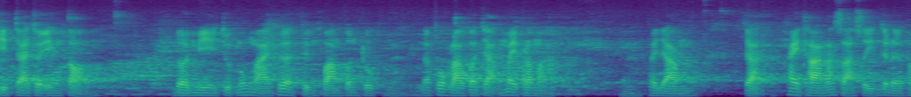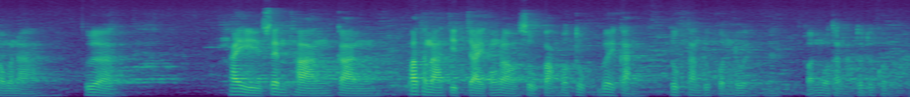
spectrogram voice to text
จิตใจตัวเองต่อ โดยมีจุดมุ่งหมายเพื่อถึงความพ้นทุกข์ แล้วพวกเราก็จะไม่ประมาท พยายามจะให้ทานรักษาศีลเจริญภาวนาเพื่อ ให้เส้นทางการพัฒนาจิตใจของเราสู่ความพ้นทุกข์ด้วยกัน ทุกท่านทุกคนด้วยนะขออนุโมทนาทุกทุกคน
